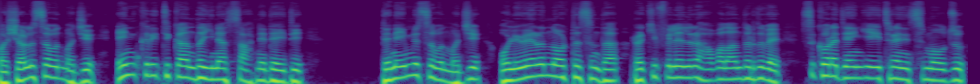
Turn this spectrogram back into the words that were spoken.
Başarılı savunmacı en kritik anda yine sahnedeydi. Deneyimli savunmacı Oliveira'nın ortasında rakip fileleri havalandırdı ve skora dengeye getiren isim oldu.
